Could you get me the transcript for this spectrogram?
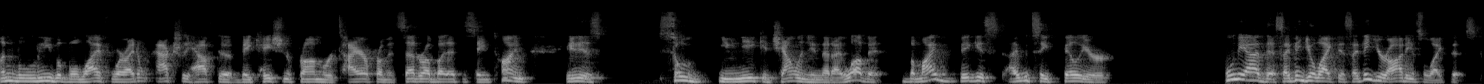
unbelievable life where I don't actually have to vacation from, retire from, etc. But at the same time, it is so unique and challenging that I love it. But my biggest, I would say, failure. Let me add this. I think you'll like this. I think your audience will like this.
